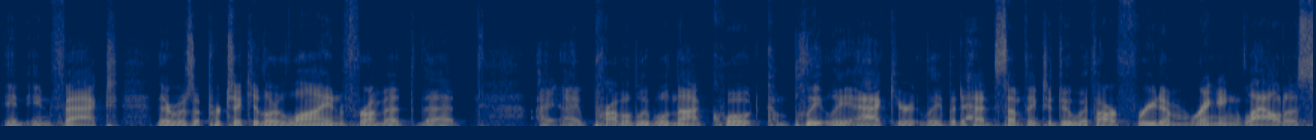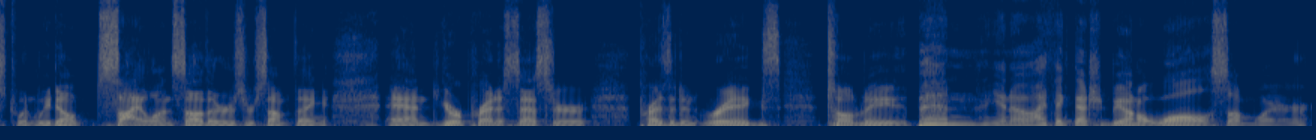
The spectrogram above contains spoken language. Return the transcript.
in, in fact, there was a particular line from it that I, I, probably will not quote completely accurately, but it had something to do with our freedom ringing loudest when we don't silence others or something. And your predecessor, President Riggs, told me, Ben, you know, I think that should be on a wall somewhere.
